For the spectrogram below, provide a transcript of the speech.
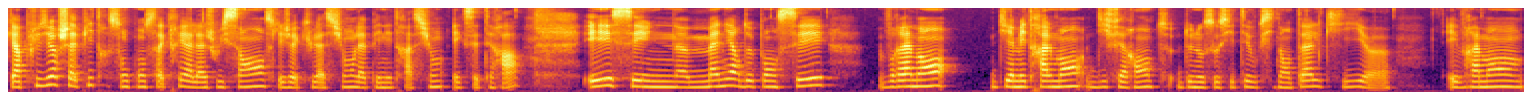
car plusieurs chapitres sont consacrés à la jouissance, l'éjaculation, la pénétration, etc. Et c'est une manière de penser vraiment diamétralement différente de nos sociétés occidentales qui euh, est vraiment,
